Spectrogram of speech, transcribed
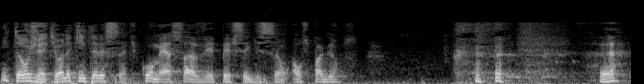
Então, gente, olha que interessante. Começa a haver perseguição aos pagãos. é?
